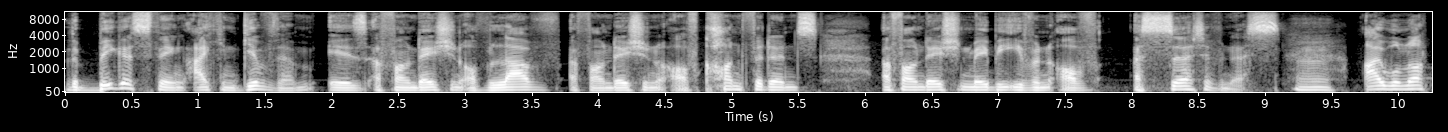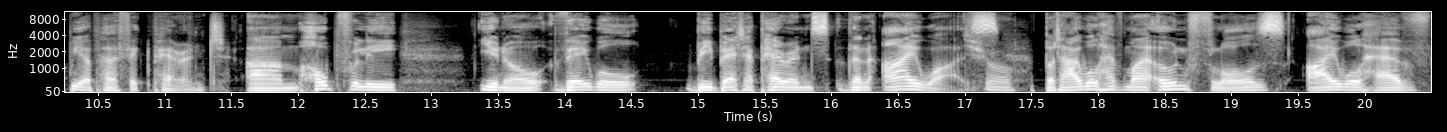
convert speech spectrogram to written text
the biggest thing I can give them is a foundation of love, a foundation of confidence, a foundation maybe even of assertiveness. I will not be a perfect parent. Um, hopefully, you know, they will be better parents than I was. Sure. But I will have my own flaws. I will have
